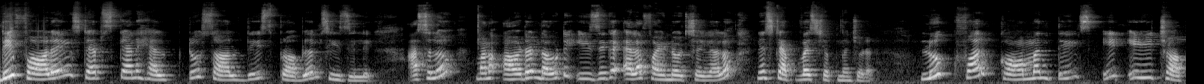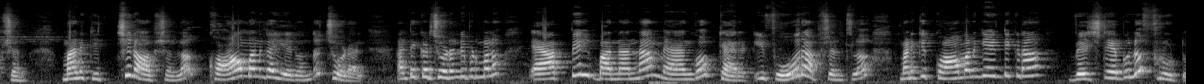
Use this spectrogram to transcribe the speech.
The following steps can help to solve these problems easily. అసలు మనం ఆర్డర్ అండ్ ఈజీగా ఎలా ఫైండ్ అవుట్ చేయాలో నేను స్టెప్ వైజ్ చెప్తున్నాను చూడండి. Look for common things in each option. మనకి ఇచ్చిన ఆప్షన్లో కామన్గా ఏది ఉందో చూడాలి. అంటే ఇక్కడ చూడండి ఇప్పుడు మనం యాపిల్ బనానా మ్యాంగో క్యారెట్ ఈ ఫోర్ ఆప్షన్స్లో మనకి కామన్గా ఏంటి ఇక్కడ? వెజిటేబుల్ ఫ్రూట్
